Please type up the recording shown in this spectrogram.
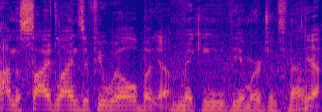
on the sidelines, if you will, but Yeah. making the emergence now. Yeah.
